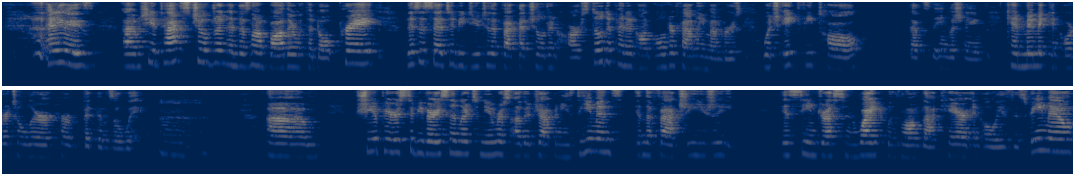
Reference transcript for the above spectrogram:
Anyways, um, she attacks children and does not bother with adult prey. This is said to be due to the fact that children are still dependent on older family members, which eight feet tall, that's the English name, can mimic in order to lure her victims away. Mm. Um, she appears to be very similar to numerous other Japanese demons in the fact she usually is seen dressed in white with long black hair and always is female.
